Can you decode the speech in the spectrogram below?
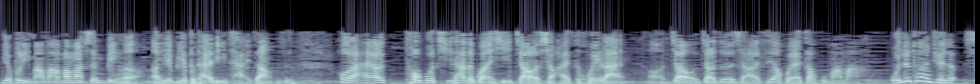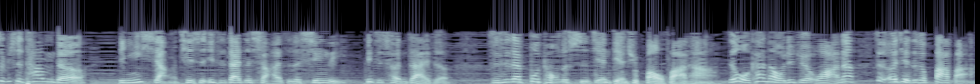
也不理妈妈，妈妈生病了啊，也也不太理睬这样子。后来还要透过其他的关系叫小孩子回来啊，叫叫这个小孩子要回来照顾妈妈。我就突然觉得，是不是他们的影响其实一直在这小孩子的心里一直存在着，只是在不同的时间点去爆发它。其实我看到我就觉得哇，那这而且这个爸爸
